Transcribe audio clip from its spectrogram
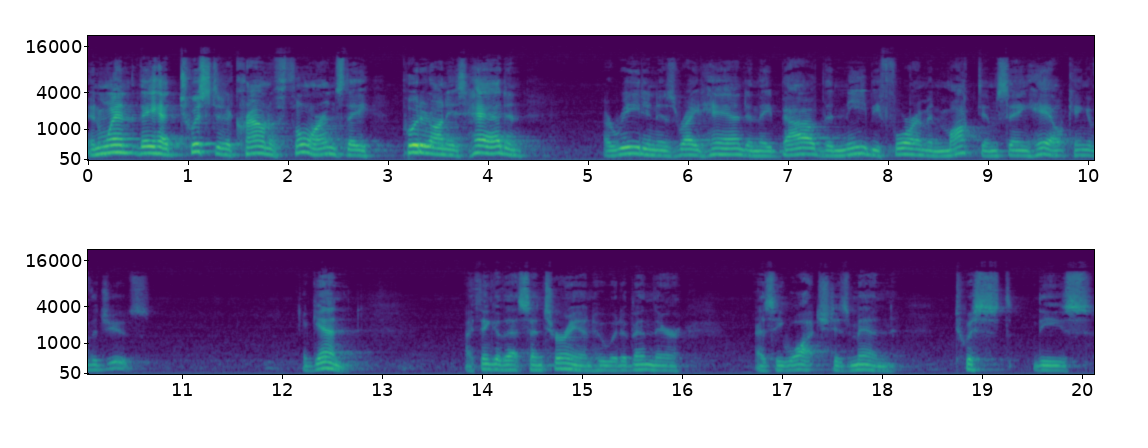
And when they had twisted a crown of thorns, they put it on his head and a reed in his right hand, and they bowed the knee before him and mocked him, saying, Hail, King of the Jews. Again, I think of that centurion who would have been there as he watched his men twist these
